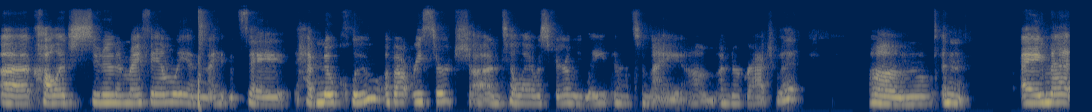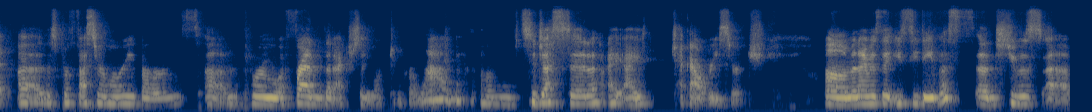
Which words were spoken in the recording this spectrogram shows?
uh, college student in my family, and I would say had no clue about research uh, until I was fairly late into my um, undergraduate. Um, and I met uh, this professor, Marie Burns, um, through a friend that actually worked in her lab, um, suggested I, I, check out research. Um, and I was at UC Davis, and she was uh,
